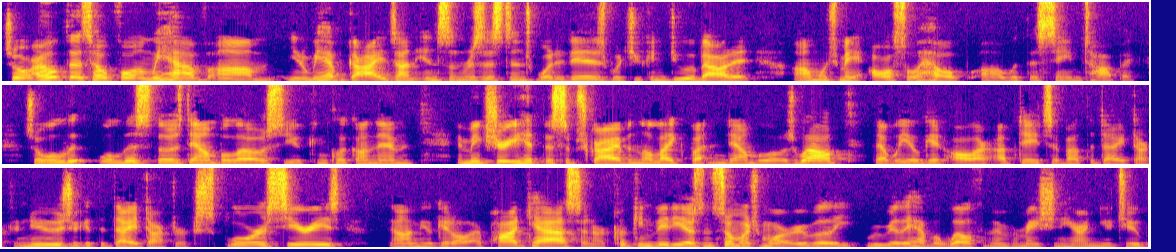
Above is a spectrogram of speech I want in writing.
So I hope that's helpful. And we have, um, you know, we have guides on insulin resistance, what it is, what you can do about it, um, which may also help uh, with the same topic. So we'll, li- we'll list those down below so you can click on them and make sure you hit the subscribe and the like button down below as well. That way you'll get all our updates about the Diet Doctor news. You'll get the Diet Doctor Explorer series. Um, you'll get all our podcasts and our cooking videos and so much more. We really, we really have a wealth of information here on YouTube,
